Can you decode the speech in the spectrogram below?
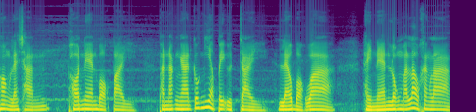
ห้องและชั้น พอแนนบอกไป พนักงานก็เงียบไปอึดใจ แล้วบอกว่า ให้แนนลงมาเล่าข้างล่าง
